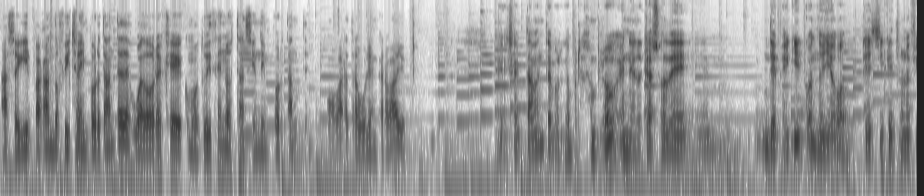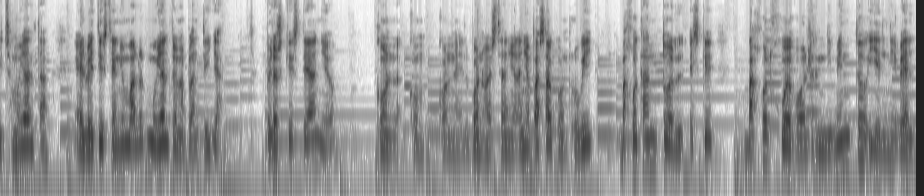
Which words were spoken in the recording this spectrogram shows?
a seguir pagando fichas importantes de jugadores que, como tú dices, no están siendo importantes, como Bartra, Julián Carballo. Exactamente, porque por ejemplo, en el caso de, de Fekir cuando llegó, que sí que tiene una ficha muy alta, el Betis tenía un valor muy alto en la plantilla. Pero es que este año, con, con, el, bueno, este año, el año pasado con Rubí, bajó tanto el, es que bajó el juego, el rendimiento y el nivel.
